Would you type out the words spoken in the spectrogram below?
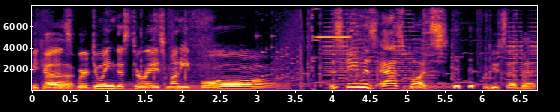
because Uh, we're doing this to raise money for. This game is ass butts. You said that.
